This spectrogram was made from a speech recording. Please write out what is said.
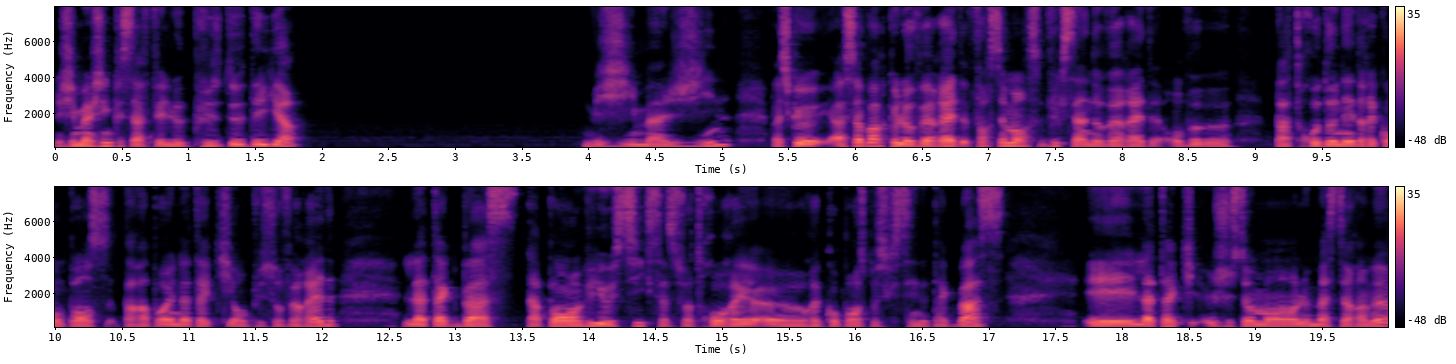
J'imagine que ça fait le plus de dégâts. J'imagine. Parce que, à savoir que l'overhead, forcément, vu que c'est un overhead, on veut pas trop donner de récompense par rapport à une attaque qui est en plus overhead. L'attaque basse, t'as pas envie aussi que ça soit trop euh, récompense parce que c'est une attaque basse. Et l'attaque, justement, le Master Hammer,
